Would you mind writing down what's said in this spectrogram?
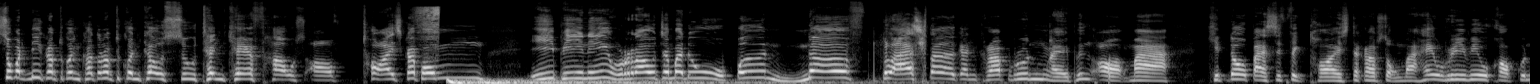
สวัสดีครับทุกคนขอต้อนรับทุกคนเข้าสู่ 10K House of Toys ครับผม EP นี้เราจะมาดูปืน Nerf Blaster กันครับ รุ่นใหม่เพิ่งออกมา Kiddo Pacific Toys นะครับ ส่งมาให้รีวิวขอบคุณ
